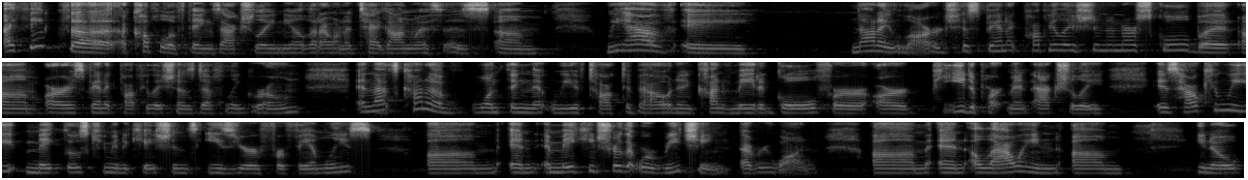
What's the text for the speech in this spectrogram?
I think the, a couple of things actually, Neil, that I want to tag on with is um, we have a not a large Hispanic population in our school, but um, our Hispanic population has definitely grown. And that's kind of one thing that we have talked about and kind of made a goal for our PE department actually is how can we make those communications easier for families? Um, and, and making sure that we're reaching everyone um, and allowing um, you know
